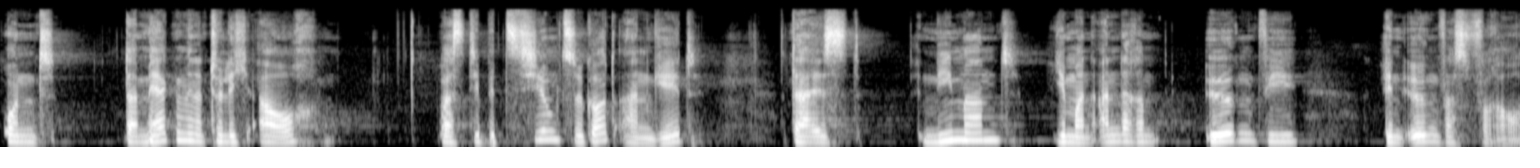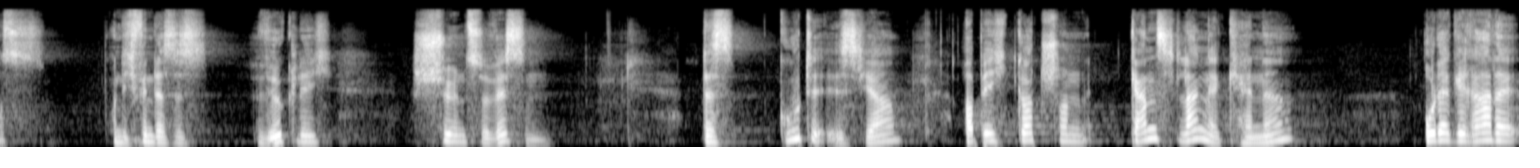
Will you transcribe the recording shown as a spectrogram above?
Und da merken wir natürlich auch, was die Beziehung zu Gott angeht, da ist niemand jemand anderem irgendwie in irgendwas voraus. Und ich finde, das ist wirklich schön zu wissen. Das Gute ist ja, ob ich Gott schon ganz lange kenne oder gerade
